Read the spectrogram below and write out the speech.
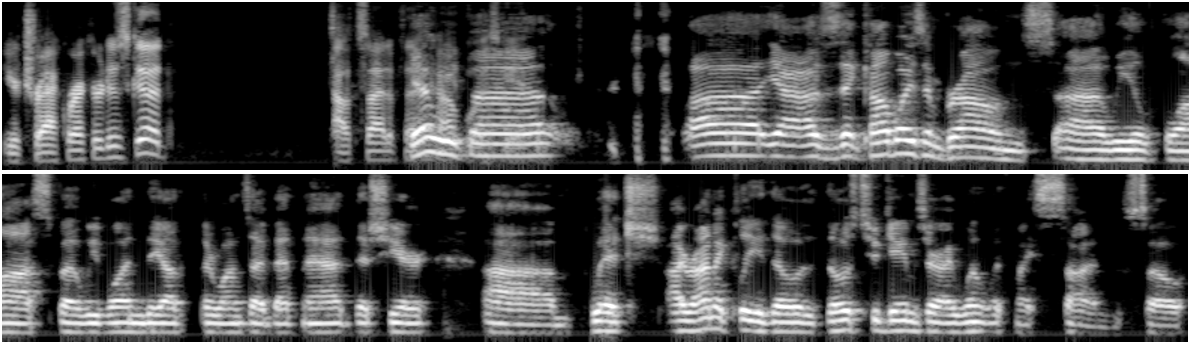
Your track record is good. Outside of that, yeah, we've uh, uh, yeah, I was saying Cowboys and Browns. Uh, we've lost, but we've won the other ones I've been at this year. Um, which ironically, though, those two games are I went with my son. So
